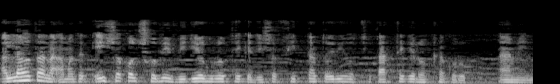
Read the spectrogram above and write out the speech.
আল্লাহ আমাদের এই সকল ছবি, ভিডিওগুলো থেকে যেসব ফিতনা তৈরি হচ্ছে, তার থেকে রক্ষা করুক। আমিন।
